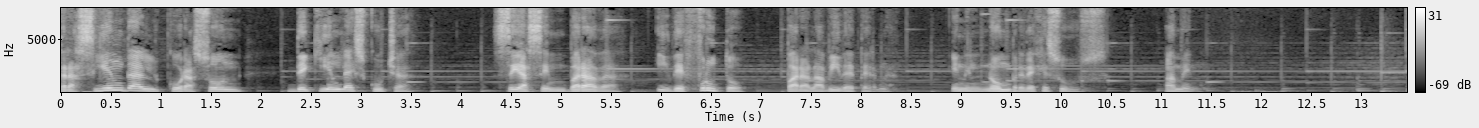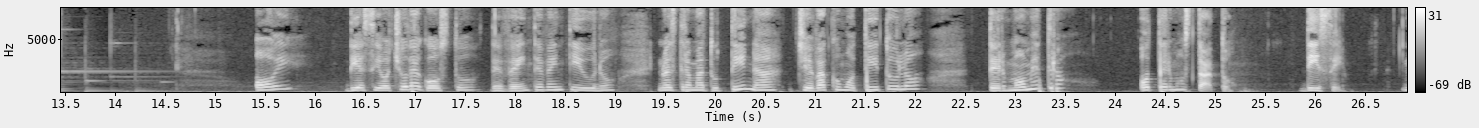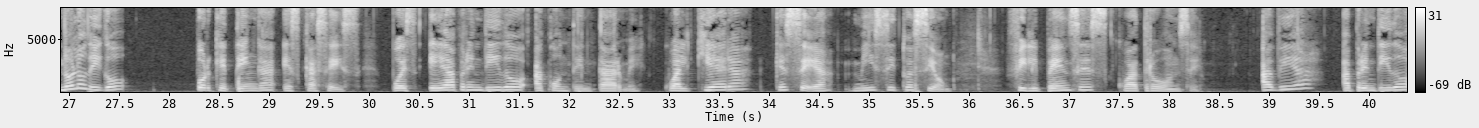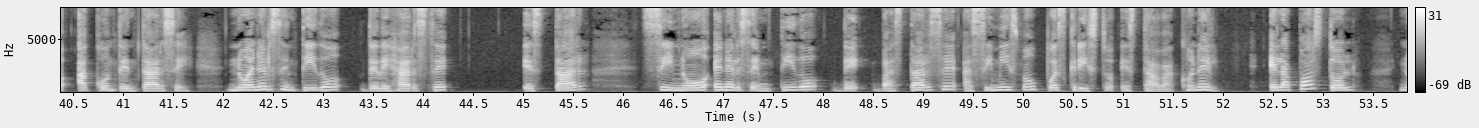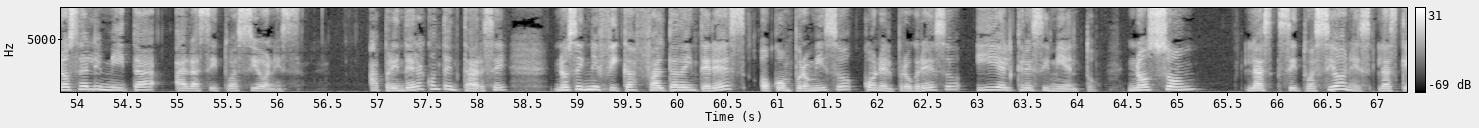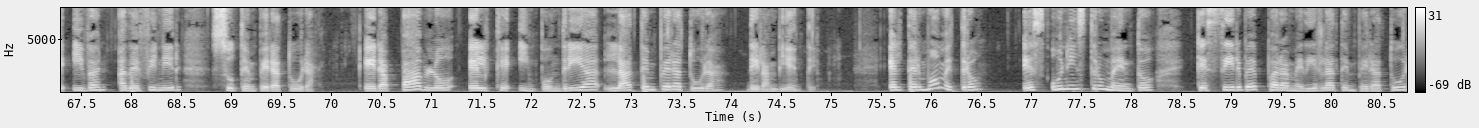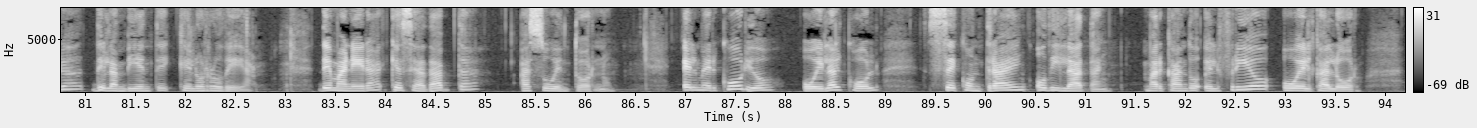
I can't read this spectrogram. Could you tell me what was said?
trascienda al corazón de quien la escucha, sea sembrada y dé fruto para la vida eterna. En el nombre de Jesús. Amén. Hoy, 18 de agosto de 2021, nuestra matutina lleva como título Termómetro o termostato. Dice, no lo digo porque tenga escasez, pues he aprendido a contentarme, cualquiera que sea mi situación. Filipenses 4:11. Había aprendido a contentarse, no en el sentido de dejarse estar, sino en el sentido de bastarse a sí mismo, pues Cristo estaba con él. El apóstol no se limita a las situaciones. Aprender a contentarse no significa falta de interés o compromiso con el progreso y el crecimiento. No son las situaciones las que iban a definir su temperatura. Era Pablo el que impondría la temperatura del ambiente. El termómetro es un instrumento que sirve para medir la temperatura del ambiente que lo rodea de manera que se adapta a su entorno. El mercurio o el alcohol se contraen o dilatan, marcando el frío o el calor,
